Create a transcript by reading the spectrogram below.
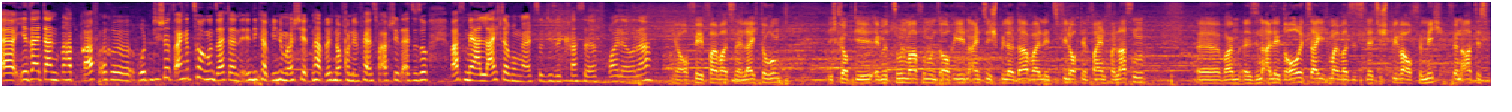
Äh, ihr seid dann, habt brav eure roten T-Shirts angezogen und seid dann in die Kabine marschiert und habt euch noch von den Fans verabschiedet. Also so war es mehr Erleichterung als so diese krasse Freude, oder? Ja, auf jeden Fall war es eine Erleichterung. Ich glaube, die Emotion war von uns auch jeden einzelnen Spieler da, weil jetzt viele auch den Verein verlassen. Äh, waren, äh, sind alle traurig, sage ich mal, weil das letzte Spiel war auch für mich, für den ATSV.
